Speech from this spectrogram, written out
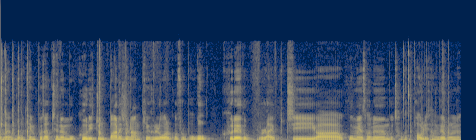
그다음에 뭐 템포 자체는 뭐 그리 좀 빠르진 않게 흘러갈 것으로 보고 그래도 뭐 라이프치가 홈에서는 뭐 장크트 파울리 상대로는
